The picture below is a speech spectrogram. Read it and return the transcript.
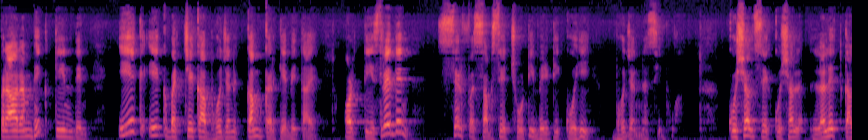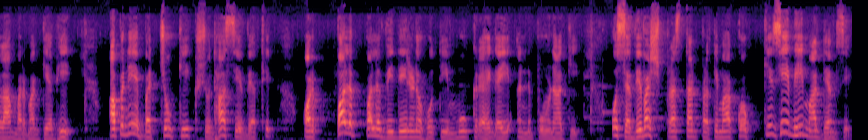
प्रारंभिक तीन दिन एक एक बच्चे का भोजन कम करके बिताए और तीसरे दिन सिर्फ़ सबसे छोटी बेटी को ही भोजन नसीब हुआ। कुशल से कुशल ललित कला मर्मज्ञ भी अपने बच्चों की क्षुधा से व्यथित और पल पल विदीर्ण होती मूक रह गई अन्नपूर्णा की। उस विवश प्रस्तर प्रतिमा को किसी भी माध्यम से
